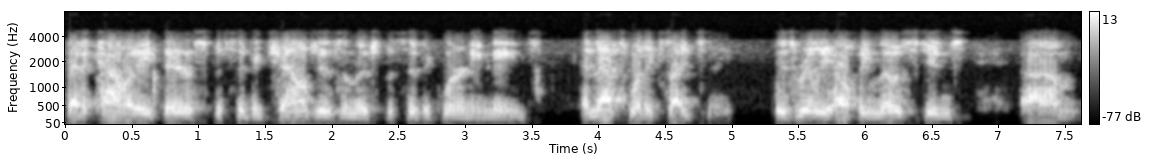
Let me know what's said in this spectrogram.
that accommodate their specific challenges and their specific learning needs. And that's what excites me, is really helping those students um,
